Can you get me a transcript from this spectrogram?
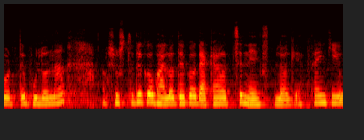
করতে ভুলো না। সুস্থ থেকেও ভালো থেকেও দেখা হচ্ছে নেক্সট ব্লগে থ্যাংক ইউ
